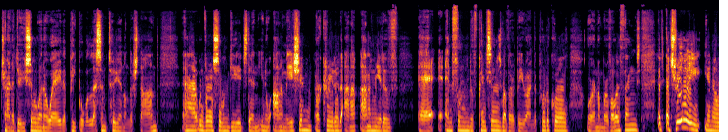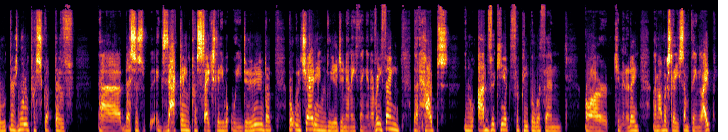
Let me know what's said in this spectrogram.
trying to do so in a way that people will listen to and understand. Uh, we've also engaged in, you know, animation or created an- animative uh, informative pieces, whether it be around the protocol or a number of other things. It, it's really, you know, there's no prescriptive. Uh, this is exactly precisely what we do, but but we try to engage in anything and everything that helps, you know, advocate for people within our community, and obviously something like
